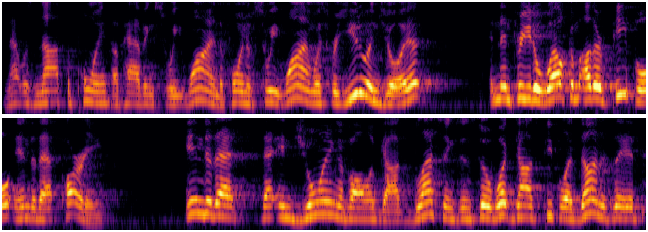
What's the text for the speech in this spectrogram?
And that was not the point of having sweet wine. The point of sweet wine was for you to enjoy it and then for you to welcome other people into that party, into that, that enjoying of all of God's blessings. And so, what God's people had done is they had,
